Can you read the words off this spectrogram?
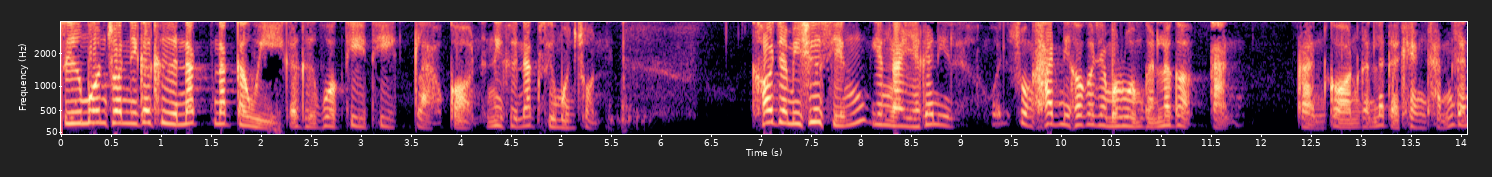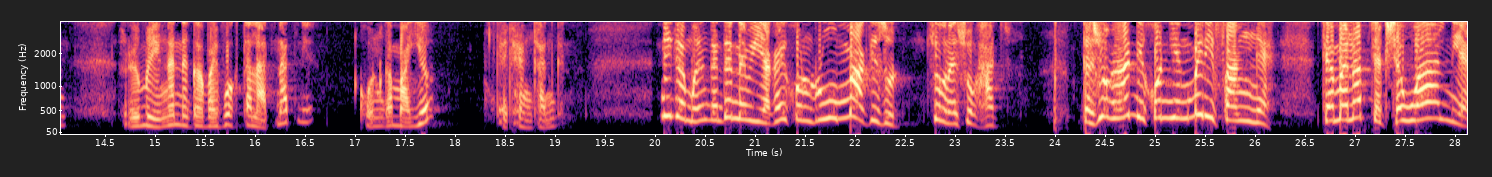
สื่อมวลชนนี่ก็คือนักนักกวีก็คือพวกที่ที่กล่าวก่อน นี่คือนักสื่อมวลชน เขาจะมีชื่อเสียงยังไงอะก็นี่แหละช่วงฮัทนี่เขาก็จะมารวมกัน แล้วก็อ่านอ่านกรกันแล้วก็แข่งขันกัน หรือไม่อย่างนั้นก็ไปพวกตลาดนัดเนี่ย คนก็มาเยอะแข่งขันกัน นี่ก็เหมือนกันท่านนบีอยากให้คนรู้มากที่สุด ช่วงไหนช่วงฮัจแต่ช่วงฮัจเนี่ยคนยังไม่ได้ฟังไงจะมานับจากชาวานเนี่ย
